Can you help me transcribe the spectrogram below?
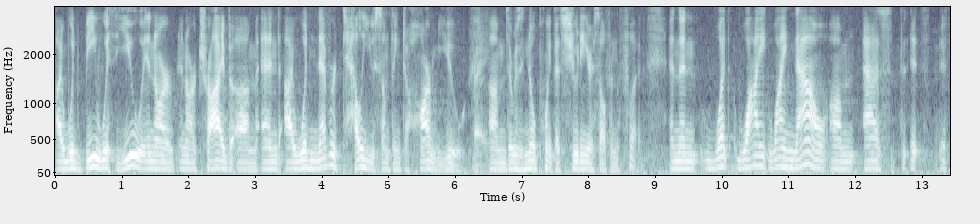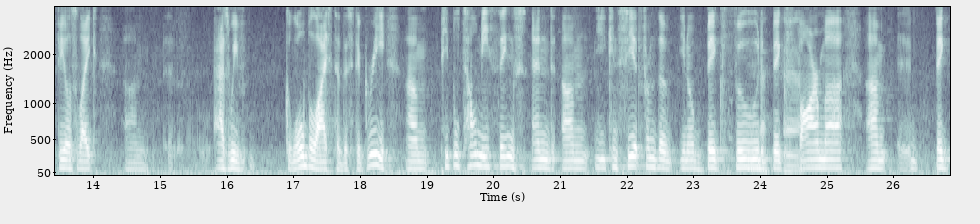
I would be with you in our in our tribe, um, and I would never tell you something to harm you. Right. Um, there was no point. That's shooting yourself in the foot. And then what? Why? Why now? Um, as it, it feels like um, as we've globalized to this degree, um, people tell me things, and um, you can see it from the you know big food, big pharma, um, uh, big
